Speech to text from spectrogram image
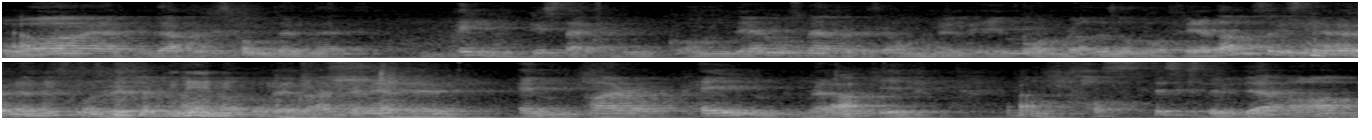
Og det er faktisk kommet en veldig sterk bok om det, noe som jeg faktisk anmelder i Morgenbladet nå på fredag. Så hvis dere hører det, så må dere Morgenbladet på fredag. Den heter 'Empire of Pain'. Ja. Keefe. Fantastisk studie av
